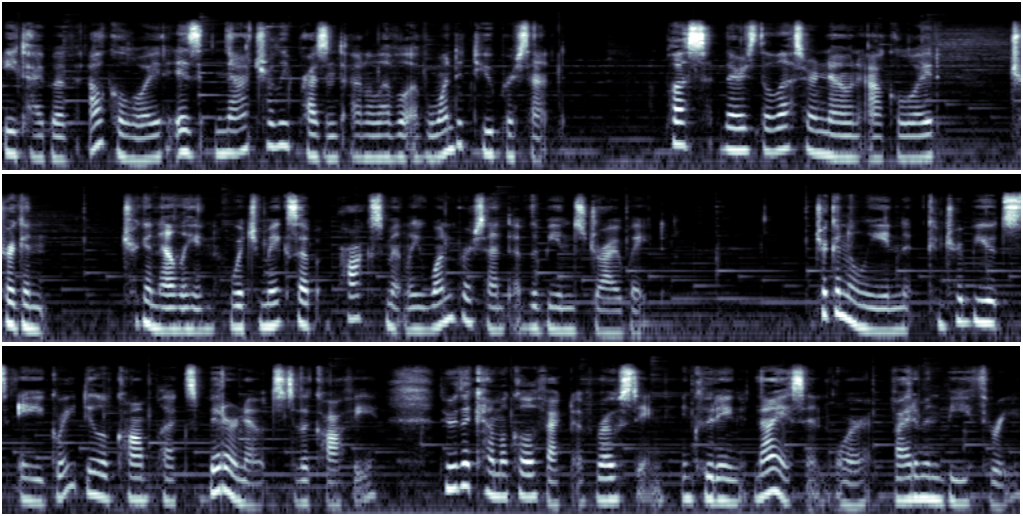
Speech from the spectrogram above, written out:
a type of alkaloid, is naturally present at a level of 1 to 2%. Plus, there's the lesser known alkaloid, trigon- trigonelline, which makes up approximately 1% of the bean's dry weight. Trigonelline contributes a great deal of complex bitter notes to the coffee through the chemical effect of roasting, including niacin or vitamin B3.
